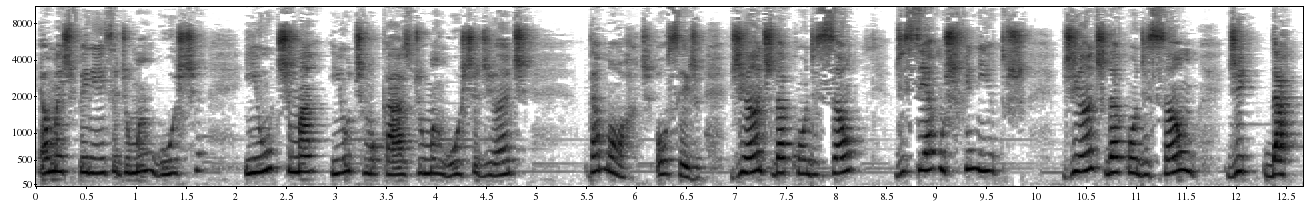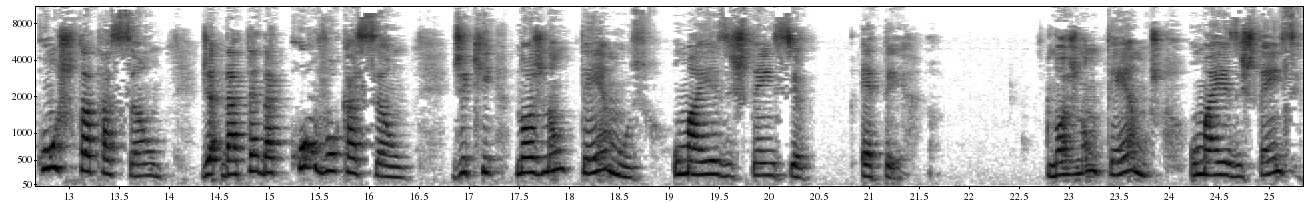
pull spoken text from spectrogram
é uma experiência de uma angústia, em, última, em último caso, de uma angústia diante da morte, ou seja, diante da condição de sermos finitos, diante da condição de, da constatação, de, até da convocação de que nós não temos uma existência eterna. Nós não temos uma existência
